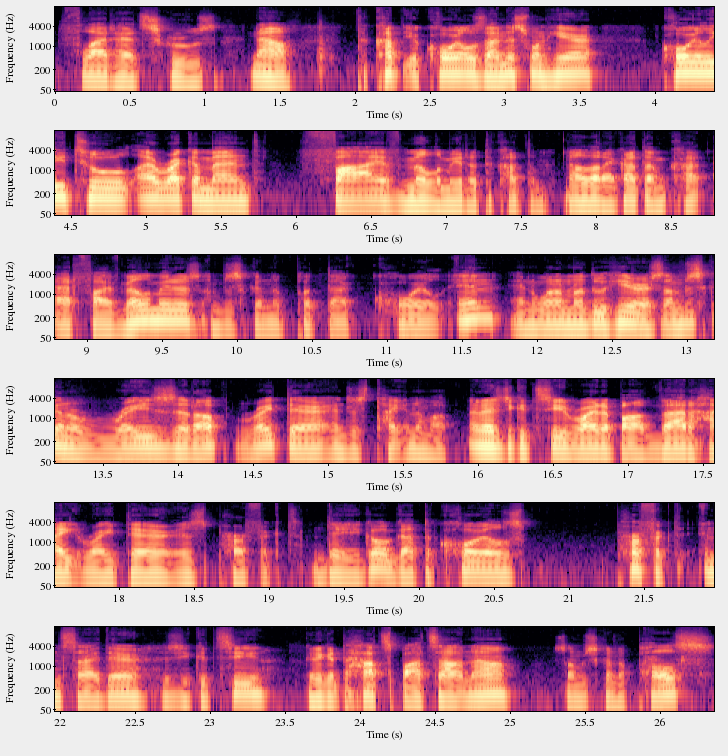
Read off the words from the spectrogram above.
flathead screws. Now, to cut your coils on this one here, coily tool, I recommend 5 millimeter to cut them. Now that I got them cut at 5 millimeters, I'm just going to put that coil in. And what I'm going to do here is I'm just going to raise it up right there and just tighten them up. And as you can see, right about that height right there is perfect. There you go. Got the coils perfect inside there, as you can see. Gonna get the hot spots out now. So I'm just going to pulse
